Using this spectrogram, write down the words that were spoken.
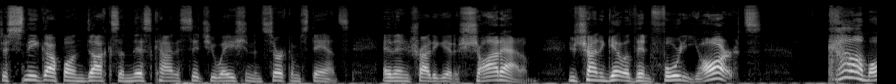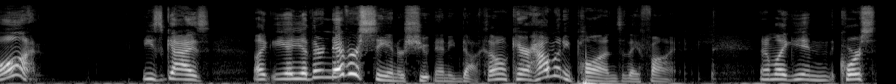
to sneak up on ducks in this kind of situation and circumstance and then try to get a shot at them. You're trying to get within 40 yards. Come on. These guys, like, yeah, yeah, they're never seeing or shooting any ducks. I don't care how many ponds they find. And I'm like, and of course,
